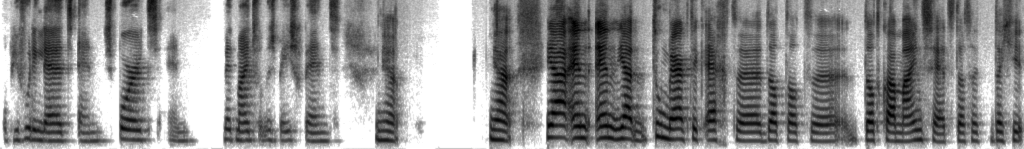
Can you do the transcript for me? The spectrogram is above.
op je voeding let en sport en met mindfulness bezig bent. Ja. Ja, ja en, en ja, toen merkte ik echt eh, dat, dat, eh, dat qua mindset, dat, het, dat, je,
